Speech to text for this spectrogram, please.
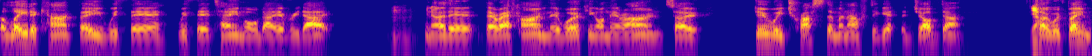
the leader can't be with their with their team all day every day. Mm-hmm. You know, they're they're at home, they're working on their own. So do we trust them enough to get the job done? Yep. So we've been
